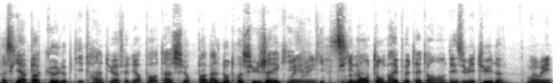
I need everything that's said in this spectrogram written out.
Parce qu'il n'y a pas que le petit train, tu as fait des reportages sur pas mal d'autres sujets qui, qui sinon tomberaient peut-être en désuétude. Oui, oui.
